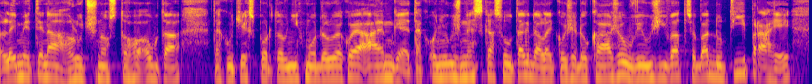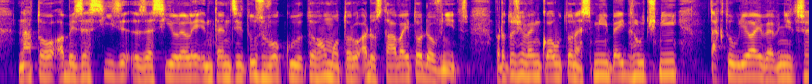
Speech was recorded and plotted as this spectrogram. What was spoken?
limity na hlučnost toho auta, tak u těch sportovních modelů, jako je AMG, tak oni už dneska jsou tak daleko, že dokážou využívat třeba dutý Prahy na to, aby zesí, zesílili intenzitu zvuku toho motoru a dostávají to dovnitř. Protože venku auto nesmí být hlučný, tak to udělají vevnitř eh,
